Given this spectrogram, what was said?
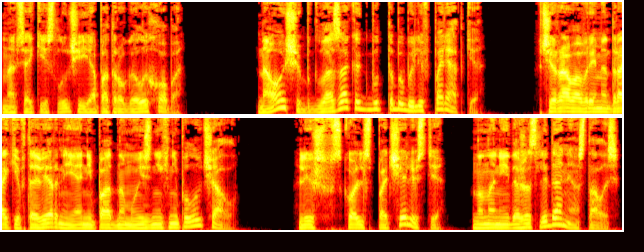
На всякий случай я потрогал их оба. На ощупь глаза как будто бы были в порядке. Вчера во время драки в таверне я ни по одному из них не получал. Лишь вскользь по челюсти, но на ней даже следа не осталось.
